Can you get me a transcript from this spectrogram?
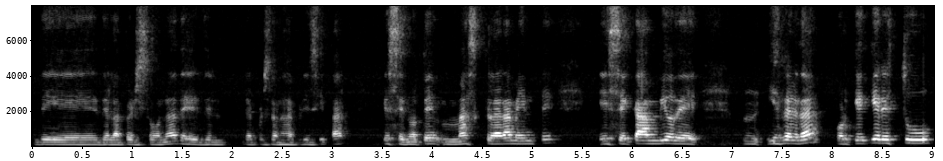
de, de la persona, del de, de personaje principal, que se note más claramente ese cambio de, mm, y es verdad, ¿por qué quieres tú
